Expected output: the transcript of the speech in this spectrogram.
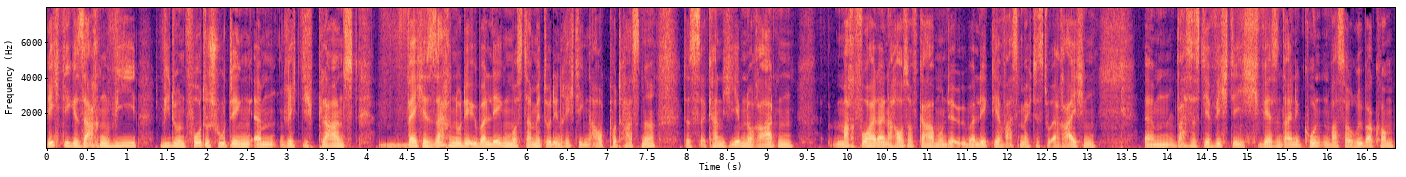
richtige Sachen, wie, wie du ein Fotoshooting ähm, richtig planst, welche Sachen du dir überlegen musst, damit du den richtigen Output hast. Ne? Das kann ich jedem nur raten mach vorher deine Hausaufgaben und überleg dir, was möchtest du erreichen, ähm, was ist dir wichtig, wer sind deine Kunden, was soll rüberkommen.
